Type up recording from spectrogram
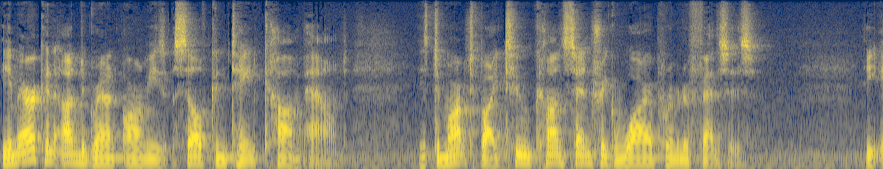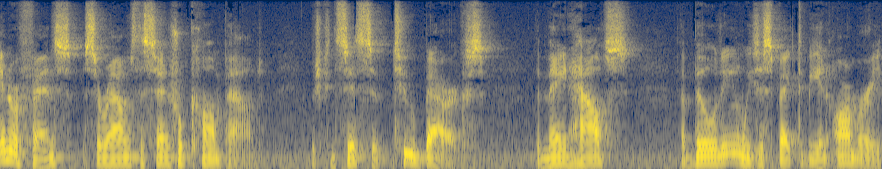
The American Underground Army's self-contained compound is demarked by two concentric wire perimeter fences. The inner fence surrounds the central compound, which consists of two barracks, the main house, a building we suspect to be an armory,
